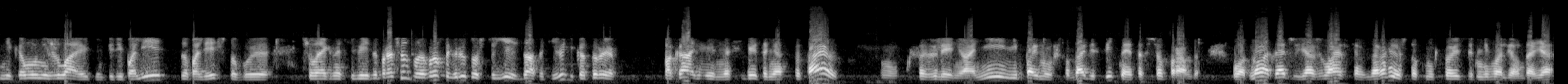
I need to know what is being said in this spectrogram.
никому не желаю этим переболеть, заболеть, чтобы человек на себе это прочувствовал. Я просто говорю то, что есть, да, такие люди, которые пока они на себе это не испытают, ну, к сожалению, они не поймут, что да, действительно, это все правда. Вот, но опять же, я желаю всем здоровья, чтобы никто этим не болел. Да, я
